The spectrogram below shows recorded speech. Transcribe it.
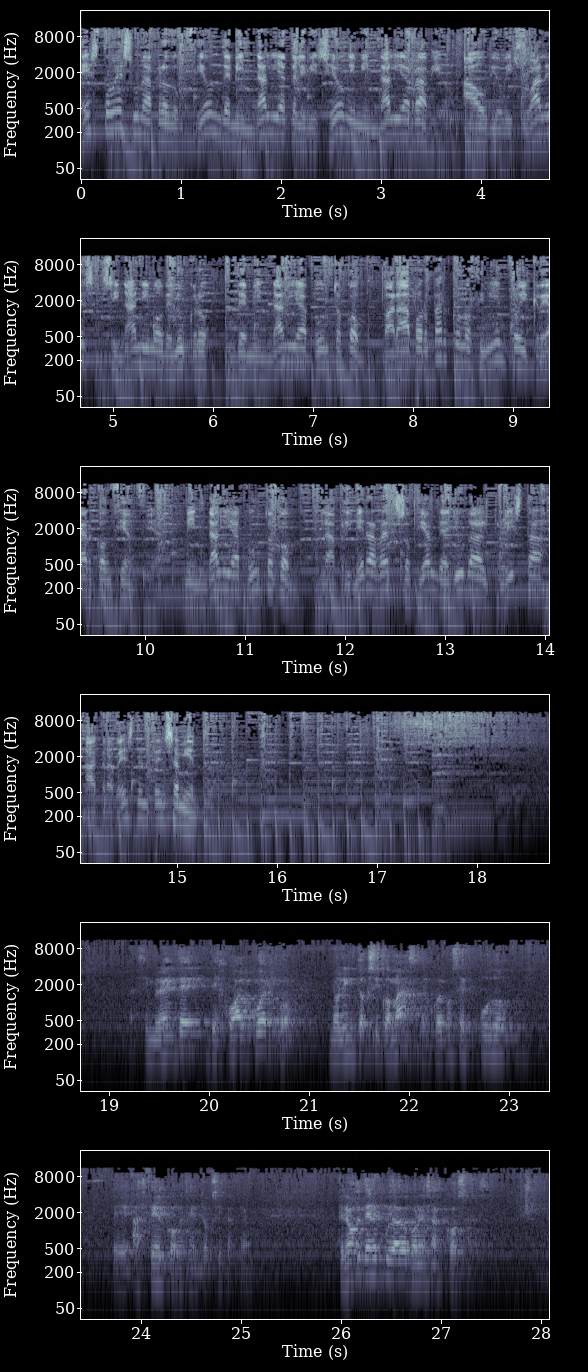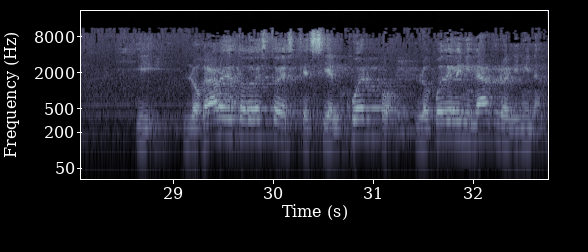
Esto es una producción de Mindalia Televisión y Mindalia Radio, audiovisuales sin ánimo de lucro de mindalia.com, para aportar conocimiento y crear conciencia. Mindalia.com, la primera red social de ayuda altruista a través del pensamiento. Simplemente dejó al cuerpo, no le intoxicó más, el cuerpo se pudo eh, hacer con esa intoxicación. Tenemos que tener cuidado con esas cosas. Y lo grave de todo esto es que si el cuerpo lo puede eliminar, lo elimina.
